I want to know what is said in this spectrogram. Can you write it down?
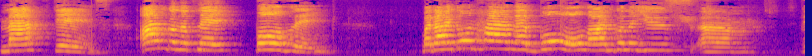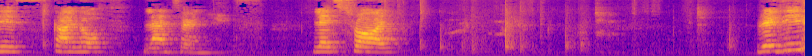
math games. I'm gonna play bowling. But I don't have a ball. I'm gonna use um, this kind of lantern. Let's try. Ready?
